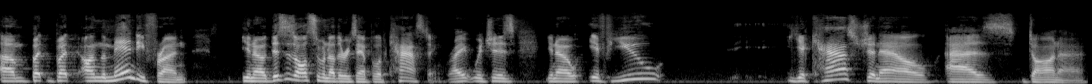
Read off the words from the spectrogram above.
Um, but but on the Mandy front, you know, this is also another example of casting, right? Which is, you know, if you you cast Janel as Donna,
